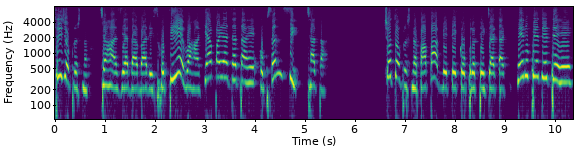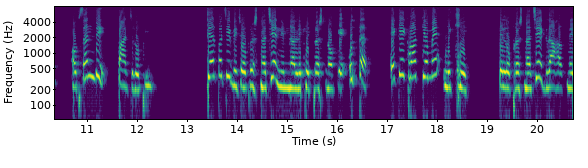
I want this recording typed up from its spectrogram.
तीजो प्रश्न, जहाँ ज़्यादा बारिश होती है, वहाँ क्या पाया जाता है? ऑप्शन सी छाता। चौथो प्रश्न पापा बेटे को प्रति चाटा कितने रुपये देते हैं ऑप्शन डी પાંચ રૂપિયા. ત્યાર પછી બીજો પ્રશ્ન છે, નિમ્નલિખિત પ્રશ્નો કે ઉત્તર. એક એક વાક્ય लिखिए પેલો પ્રશ્ન છે, ગ્રાહક ને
